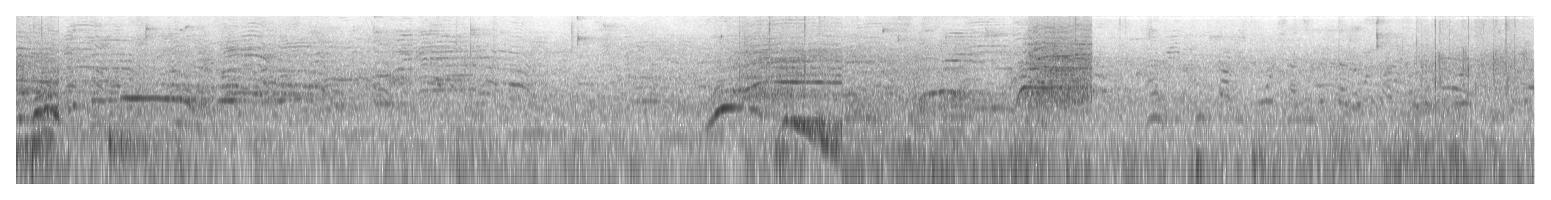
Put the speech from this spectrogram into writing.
Victoria.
